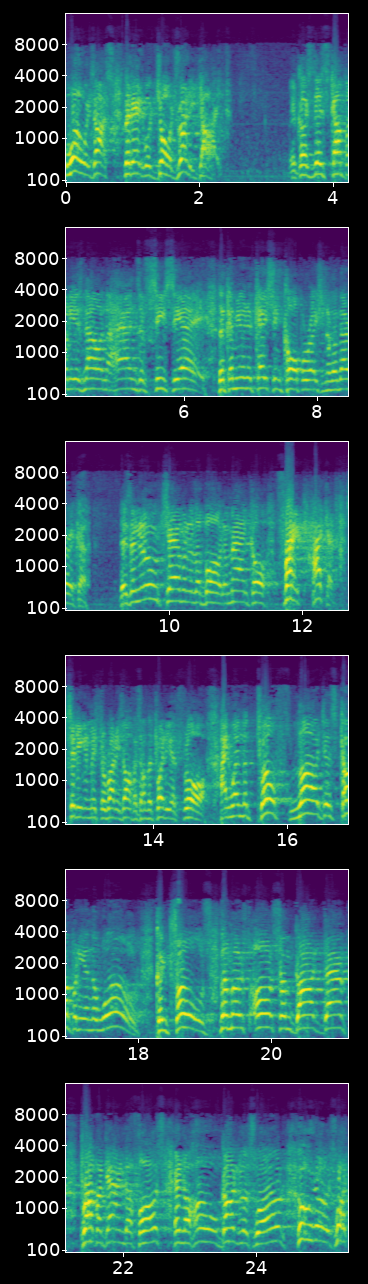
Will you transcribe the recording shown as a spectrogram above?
woe is us that Edward George Ruddy died. Because this company is now in the hands of CCA, the Communication Corporation of America. There's a new chairman of the board, a man called Frank Hackett, sitting in Mr. Ruddy's office on the 20th floor. And when the 12th largest company in the world controls the most awesome goddamn propaganda force in the whole godless world, who knows what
